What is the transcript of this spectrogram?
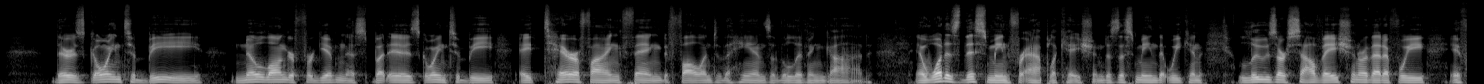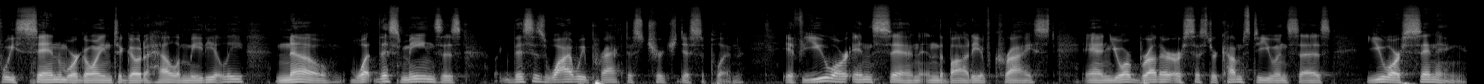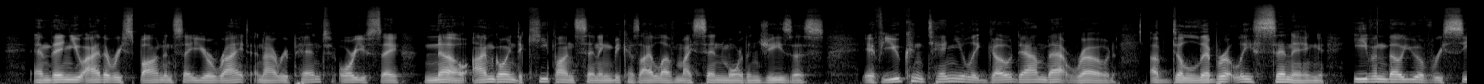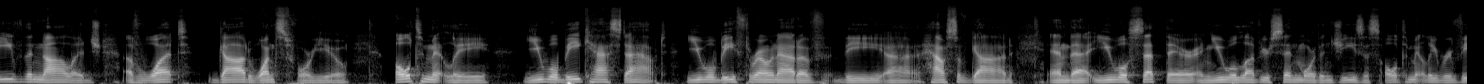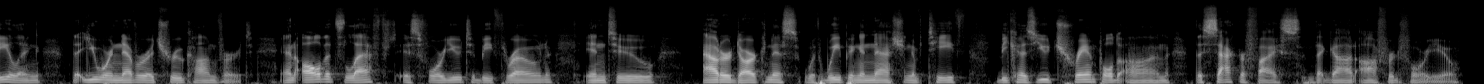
there's going to be no longer forgiveness, but it is going to be a terrifying thing to fall into the hands of the living God. And what does this mean for application? Does this mean that we can lose our salvation or that if we if we sin we're going to go to hell immediately? No. What this means is this is why we practice church discipline. If you are in sin in the body of Christ and your brother or sister comes to you and says, you are sinning. And then you either respond and say, You're right, and I repent, or you say, No, I'm going to keep on sinning because I love my sin more than Jesus if you continually go down that road of deliberately sinning, even though you have received the knowledge of what God wants for you, ultimately you will be cast out. You will be thrown out of the uh, house of God, and that you will sit there and you will love your sin more than Jesus, ultimately revealing that you were never a true convert. And all that's left is for you to be thrown into outer darkness with weeping and gnashing of teeth because you trampled on the sacrifice that God offered for you.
